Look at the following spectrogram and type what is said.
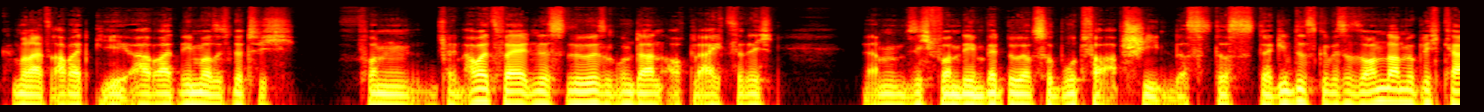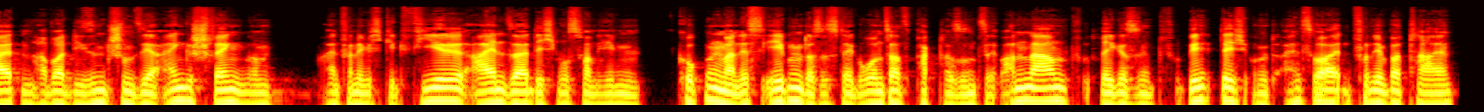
kann man als Arbeitge Arbeitnehmer sich natürlich von, von dem Arbeitsverhältnis lösen und dann auch gleichzeitig ähm, sich von dem Wettbewerbsverbot verabschieden. Das, das, da gibt es gewisse Sondermöglichkeiten, aber die sind schon sehr eingeschränkt und einfach nämlich geht viel. Einseitig muss man eben gucken. Man ist eben, das ist der Grundsatz, Pacta sind sehr Annahmen, Verträge sind verbindlich und einzuhalten von den Parteien,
